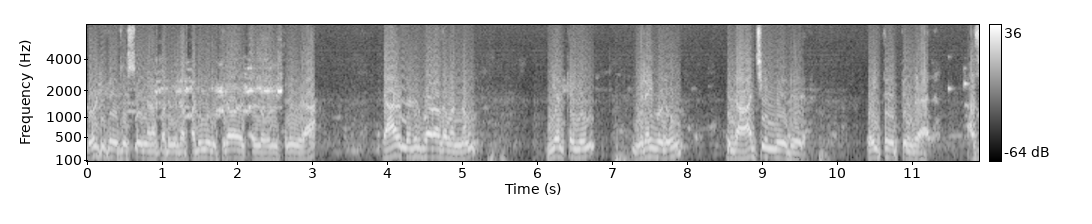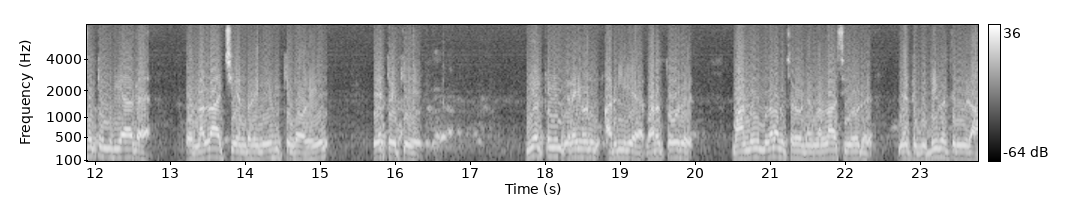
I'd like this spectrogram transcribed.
நோட்டிகை ஃபெஸ்டிவல் எனப்படுகின்ற பதிமூணு திருவிழாக்கள் ஒரு திருவிழா. யாரும் எதிர்பாராத வண்ணம் இயற்கையும் இறைவனும் இந்த ஆட்சியின் மீது வைத்திருக்கின்ற அசைக்க முடியாத ஒரு நல்லாட்சி என்பதை நிரூபிக்கின்ற வகையில் நேற்றைக்கு இயற்கையும் இறைவனும் அருளிய வரத்தோடு மாண்பு முதலமைச்சருடைய நல்லாசியோடு நேற்றைக்கு தீப திருவிழா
